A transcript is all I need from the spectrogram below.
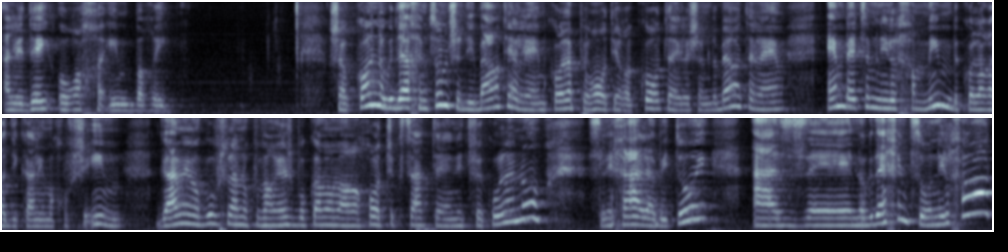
על ידי אורח חיים בריא. עכשיו, כל נוגדי החמצון שדיברתי עליהם, כל הפירות, ירקות האלה שאני מדברת עליהם, הם בעצם נלחמים בכל הרדיקלים החופשיים. גם אם הגוף שלנו כבר יש בו כמה מערכות שקצת אה, נדפקו לנו, סליחה על הביטוי, אז אה, נוגדי חמצון נלחמות,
